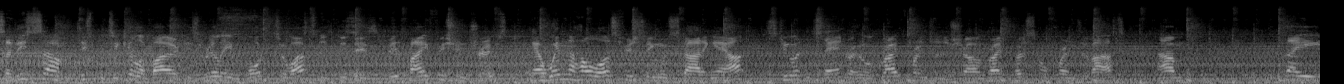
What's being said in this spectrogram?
So this um, this particular boat is really important to us. This is bay fishing trips. Now, when the whole Oz fish thing was starting out, Stuart and Sandra, who are great friends of the show, great personal friends of us, um, they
